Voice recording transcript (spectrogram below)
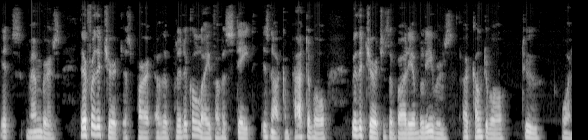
its members. Therefore, the church, as part of the political life of a state, is not compatible with the church as a body of believers accountable to one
